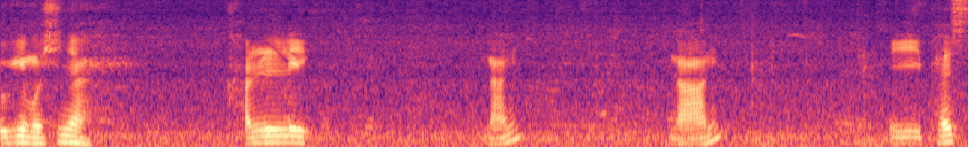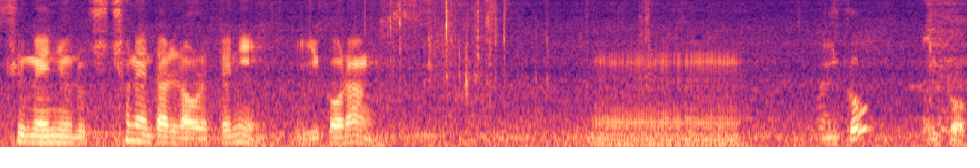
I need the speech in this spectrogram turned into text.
여기 무엇이냐? 갈릭 난? 난? 이 베스트 메뉴를 추천해 달라고 그랬더니 이거랑 음, 이거? 이거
